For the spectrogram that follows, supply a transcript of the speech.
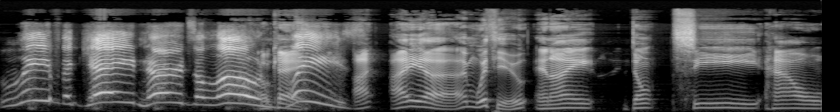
Leave the gay nerds alone, Okay. please. I I uh I'm with you and I don't see how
